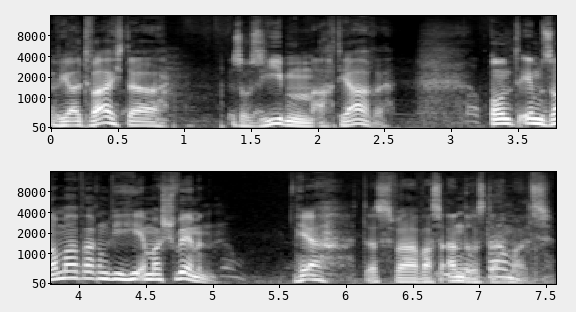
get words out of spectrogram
Wie alt war ich da? So sieben, acht Jahre. Und im Sommer waren wir hier immer schwimmen. Ja, das war was anderes damals.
